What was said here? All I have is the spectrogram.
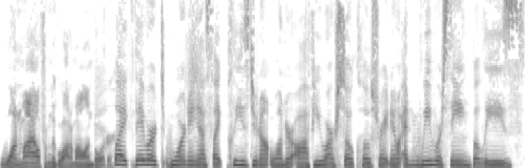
one mile from the Guatemalan border. Like they were warning us, like, please do not wander off. You are so close right now. And we were seeing Belize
